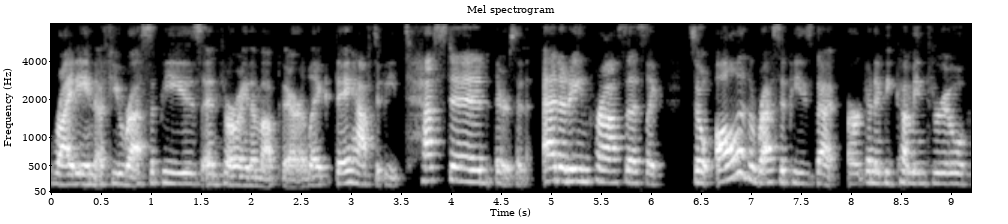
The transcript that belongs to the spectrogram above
writing a few recipes and throwing them up there. Like, they have to be tested. There's an editing process. Like, so all of the recipes that are going to be coming through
